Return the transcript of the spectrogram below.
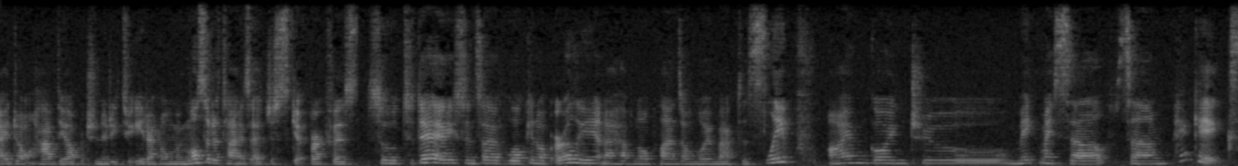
I don't have the opportunity to eat at home and most of the times I just skip breakfast. So today, since I've woken up early and I have no plans on going back to sleep, I'm going to make myself some pancakes.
